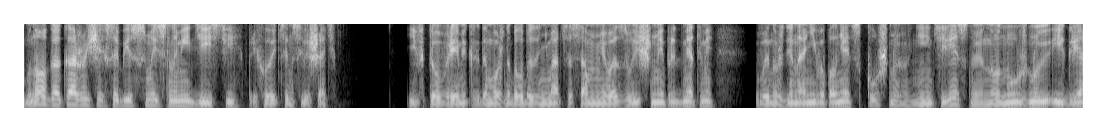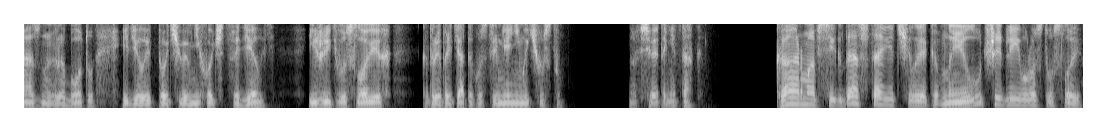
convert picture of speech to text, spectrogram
Много кажущихся бессмысленными действий приходится им совершать. И в то время, когда можно было бы заниматься самыми возвышенными предметами, вынуждены они выполнять скучную, неинтересную, но нужную и грязную работу и делать то, чего им не хочется делать, и жить в условиях, которые притят их устремлениям и чувствам. Но все это не так. Карма всегда ставит человека в наилучшие для его роста условия.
